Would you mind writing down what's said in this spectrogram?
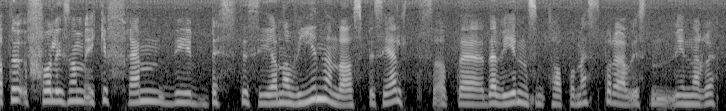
at du får liksom ikke frem de beste sidene av vinen, da, spesielt. At det, det er vinen som taper mest på det hvis den, er rød.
